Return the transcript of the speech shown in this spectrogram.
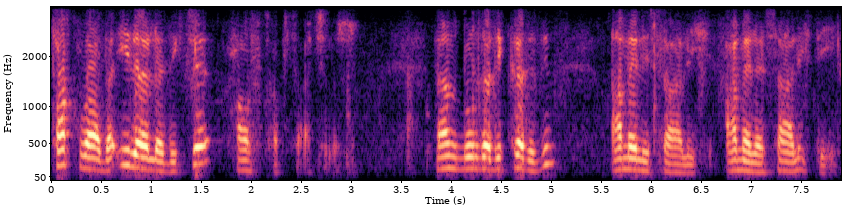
takvada ilerledikçe havf kapısı açılır. Yalnız burada dikkat edin, ameli salih, amele salih değil.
